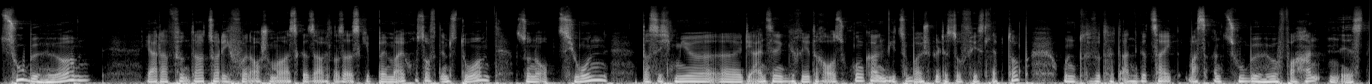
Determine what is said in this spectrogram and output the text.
Zubehör ja, dafür, dazu hatte ich vorhin auch schon mal was gesagt. Also es gibt bei Microsoft im Store so eine Option, dass ich mir äh, die einzelnen Geräte raussuchen kann, wie zum Beispiel das Surface Laptop und wird halt angezeigt, was an Zubehör vorhanden ist.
